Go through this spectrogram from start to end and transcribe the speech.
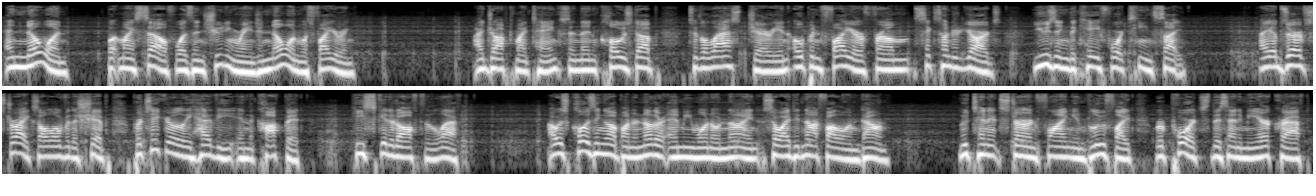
and no one but myself was in shooting range, and no one was firing. I dropped my tanks and then closed up to the last Jerry and opened fire from 600 yards using the K 14 sight. I observed strikes all over the ship, particularly heavy in the cockpit. He skidded off to the left. I was closing up on another Me 109, so I did not follow him down. Lieutenant Stern, flying in blue flight, reports this enemy aircraft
